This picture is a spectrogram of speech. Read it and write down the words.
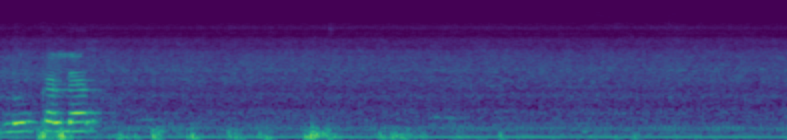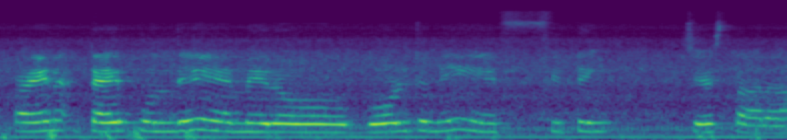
బ్లూ కలర్ పైన టైప్ ఉంది. మీరు బోల్ట్ని ఫిట్టింగ్ చేస్తారా?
